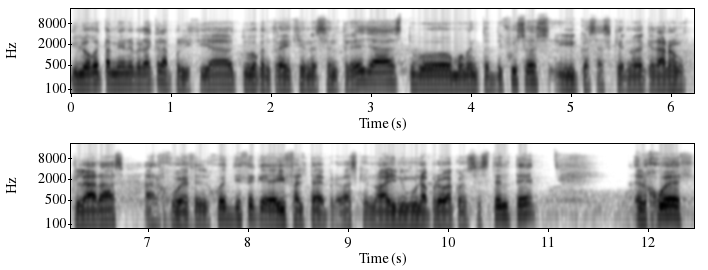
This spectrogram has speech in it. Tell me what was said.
y luego también es verdad que la policía tuvo contradicciones entre ellas, tuvo momentos difusos y cosas que no quedaron claras al juez. El juez dice que hay falta de pruebas, que no hay ninguna prueba consistente. El juez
